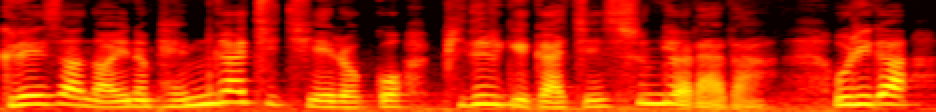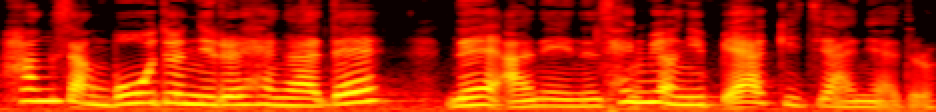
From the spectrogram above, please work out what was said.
그래서 너희는 뱀같이 지혜롭고 비둘기같이 순결하라. 우리가 항상 모든 일을 행하되 내 안에 있는 생명이 빼앗기지 아니하도록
